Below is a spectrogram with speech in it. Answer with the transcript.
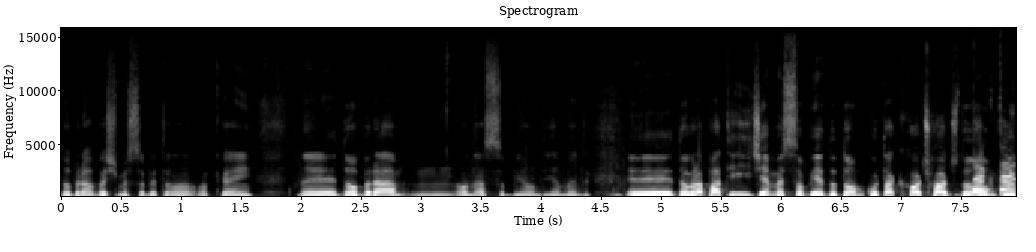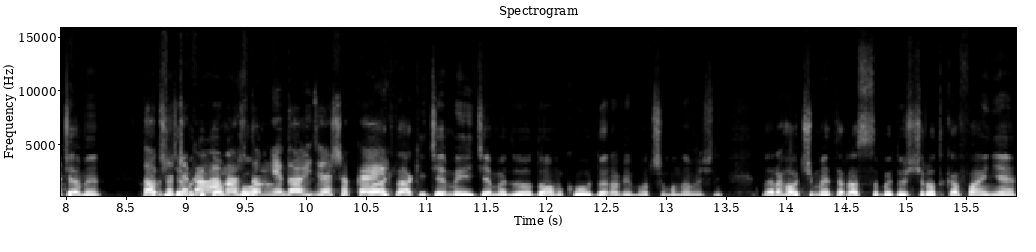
Dobra, weźmy sobie to, okej. E, Dobra, mm, ona sobie o diamentach. E, dobra, Patty, idziemy sobie do domku, tak, chodź, chodź do Tak, domku, tak. Chodź, Dobrze, idziemy do czekałam aż domku. do mnie dojdziesz, okej? Tak, tak, idziemy, idziemy do domku. Dobra, wiem o czym ona myśli. Dobra, chodźmy teraz sobie do środka, fajnie.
